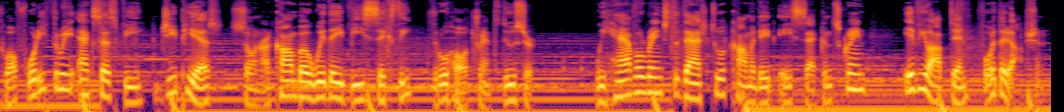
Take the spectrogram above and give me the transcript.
1243 XSV GPS sonar combo with a V60 through-hull transducer. We have arranged the dash to accommodate a second screen if you opt in for the option.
